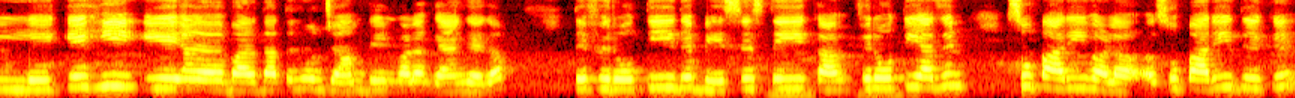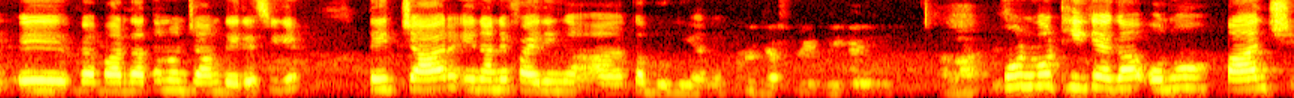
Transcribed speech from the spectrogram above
ਲੈ ਕੇ ਹੀ ਇਹ ਵਾਰਦਾਤ ਨੂੰ ਅੰਜਾਮ ਦੇਣ ਵਾਲਾ ਗੈਂਗ ਹੈਗਾ। ਤੇ ਫਿਰੋਤੀ ਦੇ ਬੇਸਿਸ ਤੇ ਹੀ ਫਿਰੋਤੀ ਐਜ਼ ਇਨ ਸੁਪਾਰੀ ਵਾਲਾ ਸੁਪਾਰੀ ਦੇ ਕੇ ਇਹ ਵਾਰਦਾਤਾਂ ਨੂੰ ਅੰਜਾਮ ਦੇ ਰਹੇ ਸੀਗੇ। ਤੇ ਚਾਰ ਇਹਨਾਂ ਨੇ ਫਾਇਰਿੰਗ ਕਬੂਲੀਆਂ ਨੇ। ਹੁਣ ਉਹ ਠੀਕ ਹੈਗਾ। ਉਹਨੂੰ ਪੰਜ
